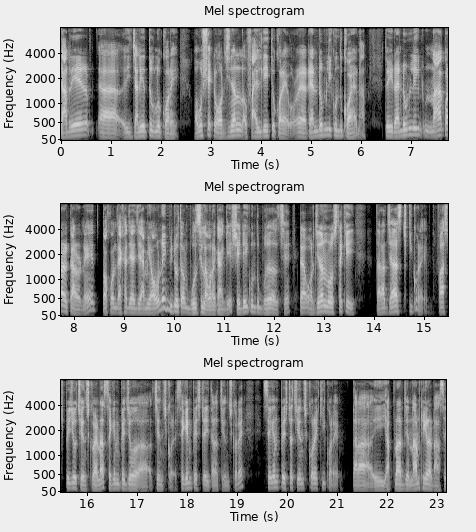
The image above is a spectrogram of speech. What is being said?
যাদের এই জালিয়াতিগুলো করে, অবশ্যই একটা অরিজিনাল ফাইল দিয়েই তো করে। রা randomly কিন্তু করে না। তো এই randomly না করার কারণে তখন দেখা যায় যে আমি অনেক ভিডিওতে বলছিলাম অনেক আগে, সেটাই কিন্তু বোঝা যাচ্ছে। একটা অরিজিনাল নুরস্থাকেই তারা জাস্ট কি করে? ফার্স্ট পেজও চেঞ্জ করে না, সেকেন্ড পেজও চেঞ্জ করে। সেকেন্ড পেজটাই তারা চেঞ্জ করে। সেকেন্ড পেজটা চেঞ্জ করে কি করে? তারা এই আপনার যে নাম ঠিকানাটা আছে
